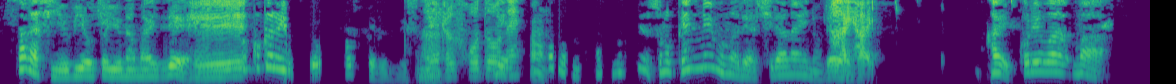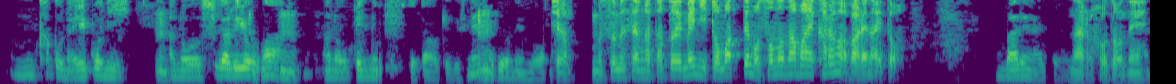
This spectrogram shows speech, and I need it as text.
さらし指輪という名前で、へえそこから指輪を取ってるんですね。なるほどね。うん。多分そのペンネームまでは知らないので、はいはい。はい、これは、まあ、うん過去の栄光に、うんあの、すがるような、うん。あの、ペンネームをつけたわけですね、うん。じゃあ、娘さんがたとえ目に留まってもその名前からはバレないと。バレないと。なるほどね。はい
